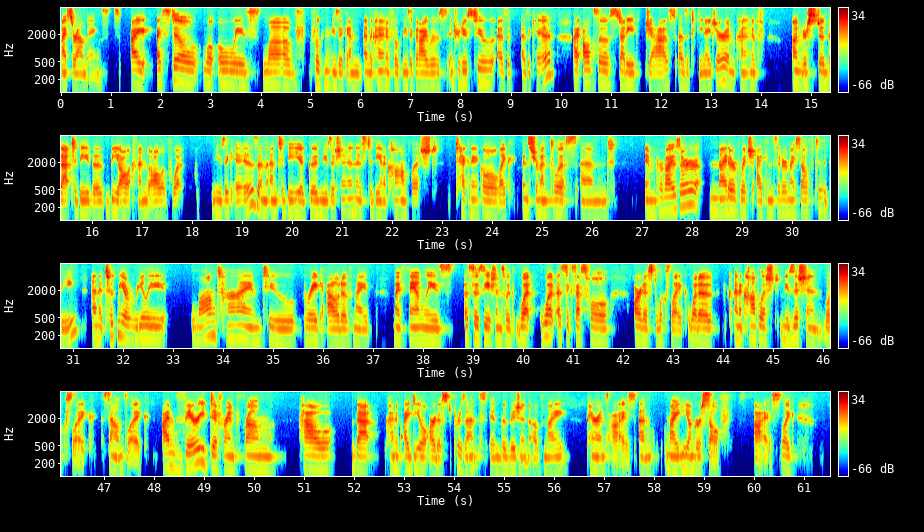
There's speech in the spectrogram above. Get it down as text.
my surroundings i i still will always love folk music and and the kind of folk music that i was introduced to as a as a kid. I also studied jazz as a teenager and kind of understood that to be the be all end all of what music is. And and to be a good musician is to be an accomplished technical like instrumentalist and improviser neither of which i consider myself to be. And it took me a really long time to break out of my my family's associations with what what a successful artist looks like what a an accomplished musician looks like sounds like. I'm very different from how that kind of ideal artist presents in the vision of my parents' eyes and my younger self eyes. Like,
